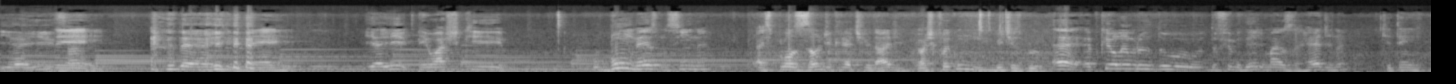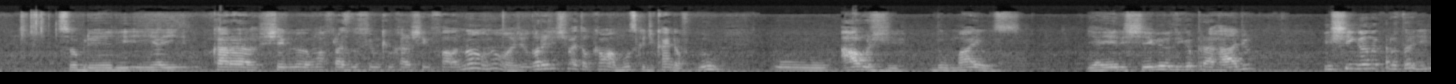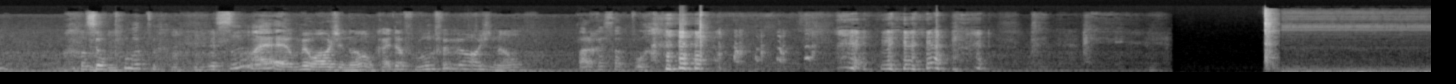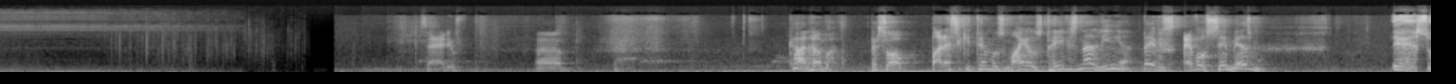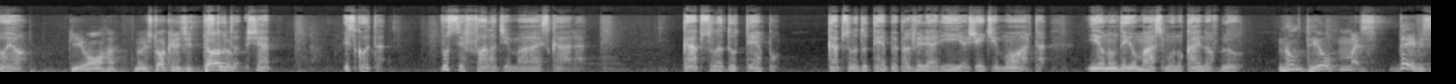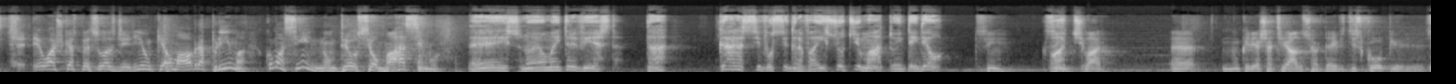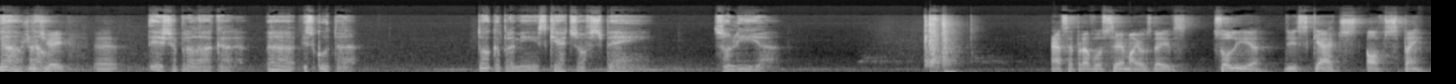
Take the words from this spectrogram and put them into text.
E aí, DR. sabe? DR. DR. E aí, eu acho que o boom mesmo, assim, né? A explosão de criatividade, eu acho que foi com Beaches Brew. É, é porque eu lembro do, do filme dele, Miles Ahead, né? Que tem sobre ele, e aí o cara chega, uma frase do filme que o cara chega e fala, não, não, agora a gente vai tocar uma música de Kind of Blue, o auge do Miles. E aí ele chega, liga pra rádio e xingando o cara todinho. O seu puto. Isso não é o meu auge não. Kind of Blue não foi meu auge não. Para com essa porra. Sério? Ah, Caramba! Pessoal, parece que temos Miles Davis na linha. Davis, é você mesmo? É, sou eu. Que honra. Não estou acreditando. Escuta, Shep. Escuta. Você fala demais, cara. Cápsula do tempo. Cápsula do tempo é pra velharia, gente morta. E eu não dei o máximo no Kind of Blue. Não deu, mas, Davis, eu acho que as pessoas diriam que é uma obra-prima. Como assim? Não deu o seu máximo? É, isso não é uma entrevista, tá? Cara, se você gravar isso, eu te mato, entendeu? Sim, sim, Ótimo. claro. É, não queria chateá-lo, Sr. Davis. Desculpe se Não, chateei. É, Deixa pra lá, cara. Ah, escuta. Toca pra mim Sketch of Spain. Solia. essa é pra você, Miles Davis. Solia, de Sketches of Spain.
